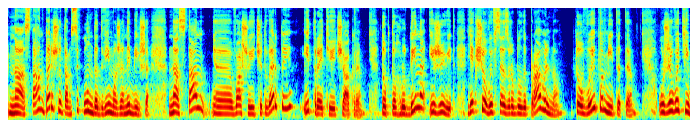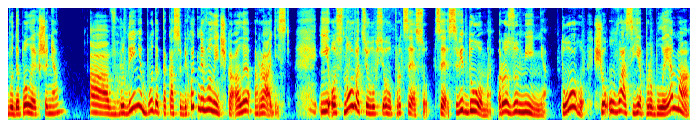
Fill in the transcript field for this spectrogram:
На стан, першу там секунда, дві, може не більше, на стан е, вашої четвертої і третьої чакри, тобто грудина і живіт. Якщо ви все зробили правильно, то ви помітите, у животі буде полегшення, а в грудині буде така собі, хоч невеличка, але радість. І основа цього всього процесу це свідоме розуміння того, що у вас є проблема,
